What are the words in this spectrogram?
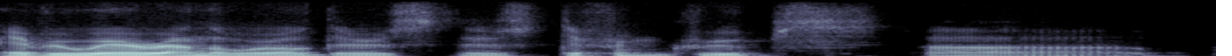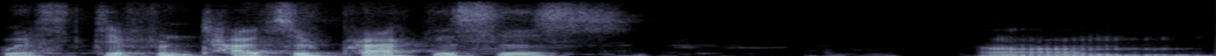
everywhere around the world, there's there's different groups uh, with different types of practices. Um,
